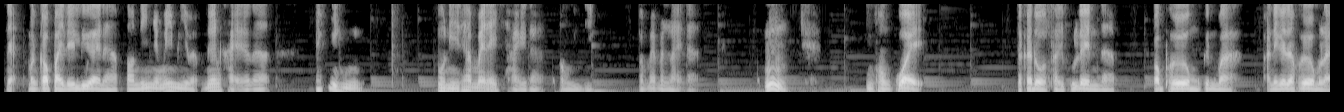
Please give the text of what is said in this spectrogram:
เนี่ยมันก็ไปเรื่อยๆนะครับ ตอนนี้ยังไม่มีแบบเงื่อนไขแล้วนะไอ้ยจริงตัวนี้ถ้าไม่ได้ใช้นะตรงจริงก็ไม่เป็นไรนะ อืมกินของกล้วย จะกระโดดใส่ผู้เล่นนะครับก็เพิ่มขึ้นมา อันนี้ก็จะเพิ่มอะไร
